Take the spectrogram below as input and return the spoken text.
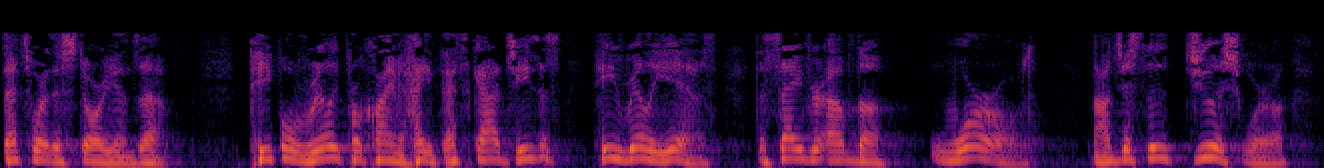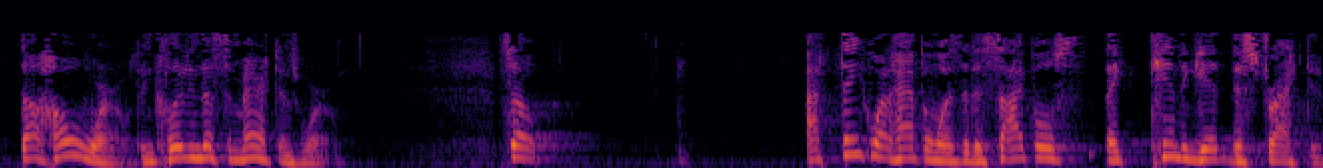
That's where the story ends up. People really proclaiming, hey, that's God Jesus. He really is the Savior of the world, not just the Jewish world, the whole world, including the Samaritans' world. So, I think what happened was the disciples, they tend to get distracted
